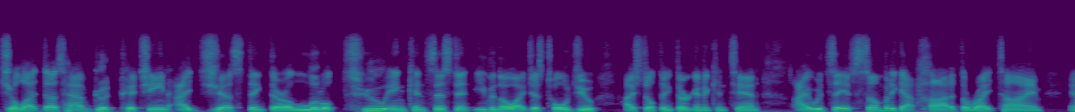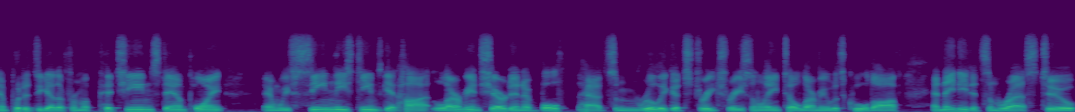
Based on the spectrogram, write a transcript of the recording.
Gillette does have good pitching. I just think they're a little too inconsistent, even though I just told you I still think they're going to contend. I would say if somebody got hot at the right time and put it together from a pitching standpoint, and we've seen these teams get hot. Laramie and Sheridan have both had some really good streaks recently until Laramie was cooled off, and they needed some rest too.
